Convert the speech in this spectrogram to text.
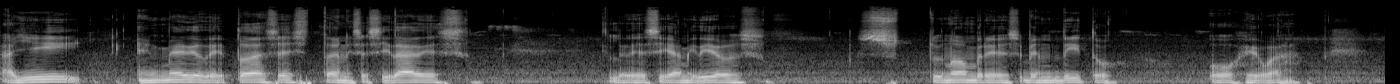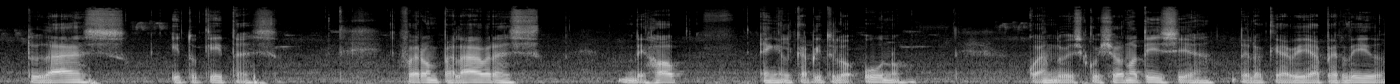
Allí, en medio de todas estas necesidades, le decía a mi Dios, tu nombre es bendito, oh Jehová. Tú das y tú quitas. Fueron palabras de Job en el capítulo 1, cuando escuchó noticia de lo que había perdido.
